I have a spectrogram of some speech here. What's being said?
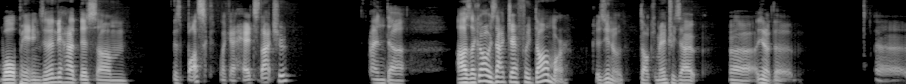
wall paintings, and then they had this um this busk, like a head statue, and uh, I was like, oh, is that Jeffrey Dahmer? Because you know documentaries out, uh, you know the uh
